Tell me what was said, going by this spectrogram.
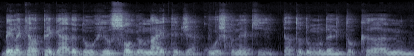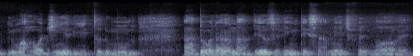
bem naquela pegada do Hillsong United acústico, né, que tá todo mundo ali tocando, uma rodinha ali, todo mundo adorando a Deus ali intensamente. Eu falei, não, velho.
